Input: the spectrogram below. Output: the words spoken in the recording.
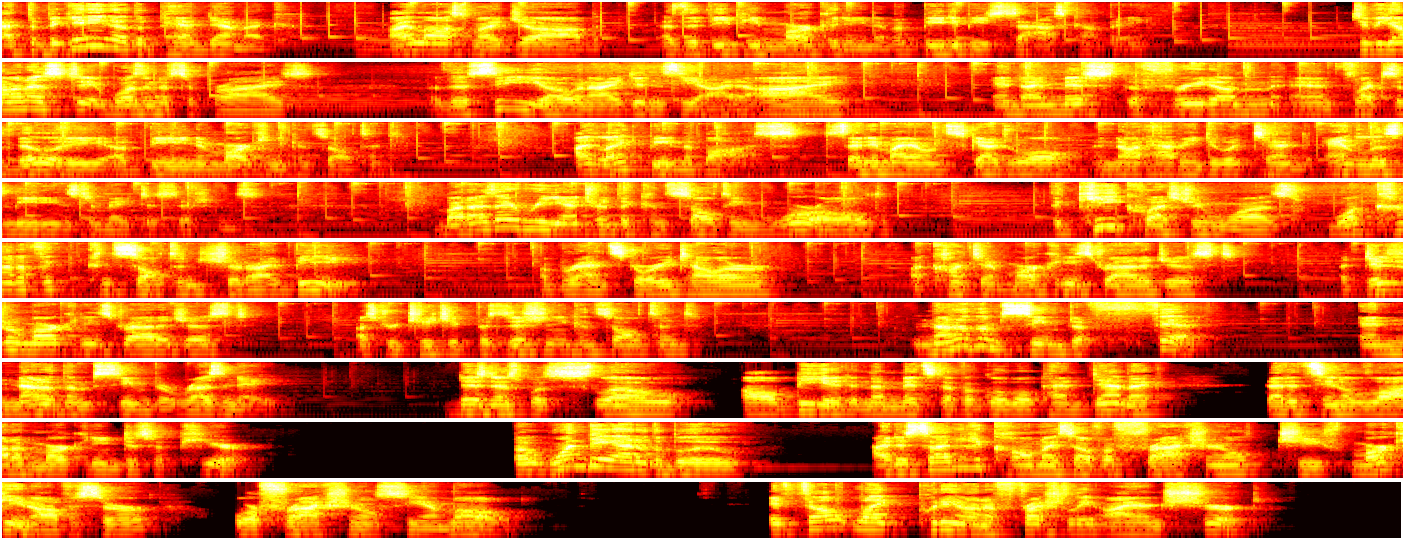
At the beginning of the pandemic, I lost my job as the VP marketing of a B2B SaaS company. To be honest, it wasn't a surprise. The CEO and I didn't see eye to eye, and I missed the freedom and flexibility of being a marketing consultant. I like being the boss, setting my own schedule, and not having to attend endless meetings to make decisions. But as I re entered the consulting world, the key question was what kind of a consultant should I be? A brand storyteller, a content marketing strategist, a digital marketing strategist, a strategic positioning consultant. None of them seemed to fit, and none of them seemed to resonate. Business was slow, albeit in the midst of a global pandemic that had seen a lot of marketing disappear. But one day out of the blue, I decided to call myself a fractional chief marketing officer or fractional CMO. It felt like putting on a freshly ironed shirt.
